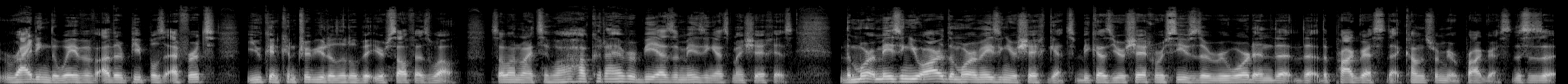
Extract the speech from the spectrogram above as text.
riding the wave of other people's efforts, you can contribute a little bit yourself as well. Someone might say, well, how could I ever be as amazing as my sheikh is? The more amazing you are, the more amazing your sheikh gets because your sheikh receives the reward and the, the, the progress that comes from your progress. This is a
